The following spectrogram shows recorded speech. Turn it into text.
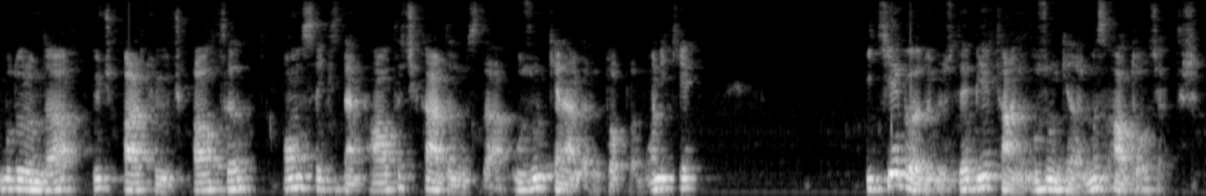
Bu durumda 3 artı 3 6. 18'den 6 çıkardığımızda uzun kenarların toplamı 12. 2'ye böldüğümüzde bir tane uzun kenarımız 6 olacaktır.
